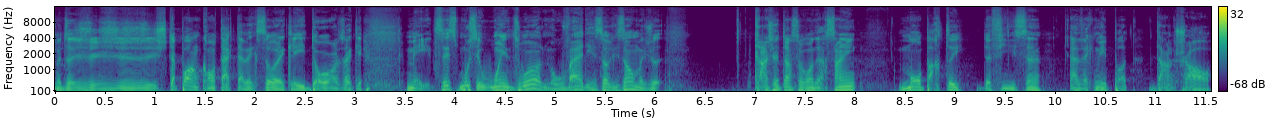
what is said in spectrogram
Je J'étais pas en contact avec ça, avec les Doors. avec les- Mais tu sais, moi, c'est Wayne's World m'a ouvert des horizons. Mais je- quand j'étais en secondaire 5, mon party de finissant avec mes potes dans le char,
